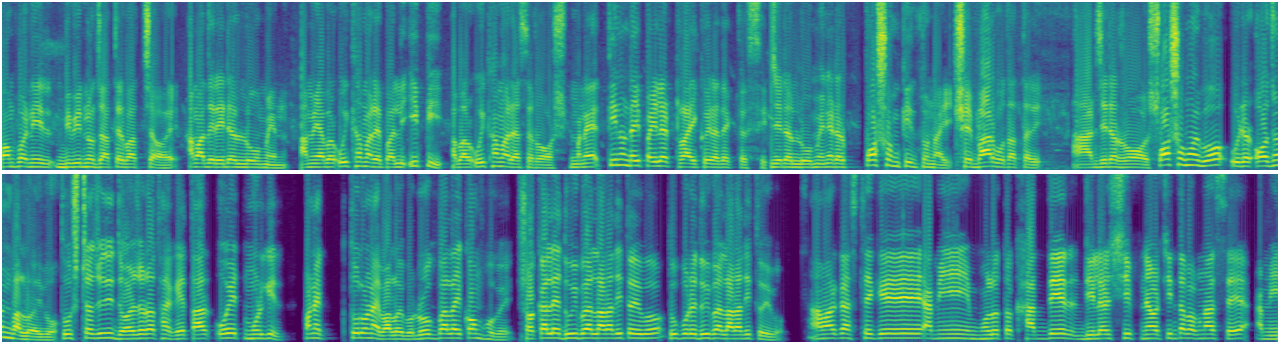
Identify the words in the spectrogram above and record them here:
কোম্পানির বিভিন্ন জাতের বাচ্চা হয়। আমাদের এটা লোমেন আমি আবার ওই খামারে পালি ইপি, আবার ওই খামারে আছে রস। মানে তিনটাই পাইলে ট্রাই করে দেখতেছি। যেটা লোমেন এটার পশম কিন্তু নাই, সে বাড়বো তাড়াতাড়ি। আর যেটা রস, পশম হইব, ওইটার ওজন ভালো হইব। তুষটা যদি দশ জোড়া থাকে, তার ওয়েট মুরগির অনেক তুলনায় ভালো হইব। রোগ বালাই কম হবে। সকালে দুইবার লাড়া দিতে হইব, দুপুরে দুইবার লাড়া দিতে হইব। আমার কাছ থেকে আমি মূলত খাদ্যের ডিলারশিপ নেওয়ার চিন্তা ভাবনা আছে। আমি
